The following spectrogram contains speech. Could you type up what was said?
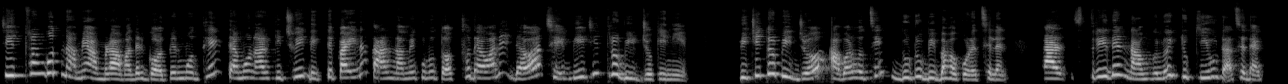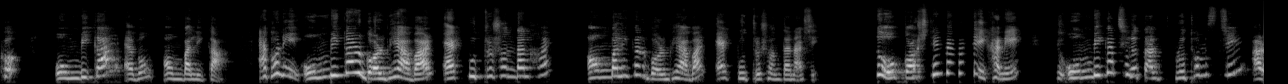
চিত্রাঙ্গদ নামে আমরা আমাদের গল্পের মধ্যে তেমন আর কিছুই দেখতে পাই না। তার নামে কোনো তথ্য দেওয়া নেই। দেওয়া আছে বিচিত্র বীর্যকে নিয়ে। বিচিত্র বীর্য আবার হচ্ছে দুটো বিবাহ করেছিলেন। তার স্ত্রীদের নামগুলো একটু কিউট আছে, দেখো। অম্বিকা এবং অম্বালিকা। এখন এই অম্বিকার গর্ভে আবার এক পুত্র সন্তান হয়, অম্বালিকার গর্ভে আবার এক পুত্র সন্তান আসে। তো কষ্টের ব্যাপারটা এখানে অম্বিকা ছিল তার প্রথম স্ত্রী আর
